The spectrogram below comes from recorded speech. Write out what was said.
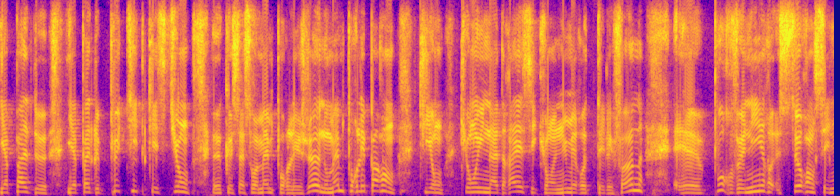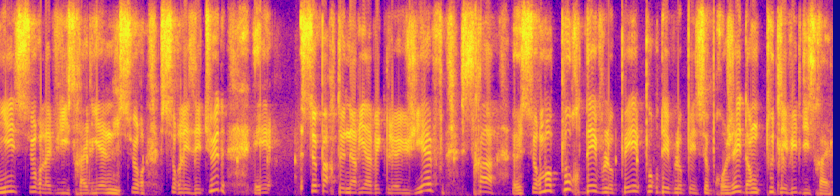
Il n'y a pas de, il n'y a pas de petites questions que ça soit même pour les jeunes ou même pour les parents qui ont, qui ont une adresse et qui ont un numéro de téléphone euh, pour venir se renseigner sur la vie israélienne, sur, sur les études. Et ce partenariat avec le UJF sera euh, sûrement pour développer, pour développer ce projet dans toutes les villes d'Israël.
